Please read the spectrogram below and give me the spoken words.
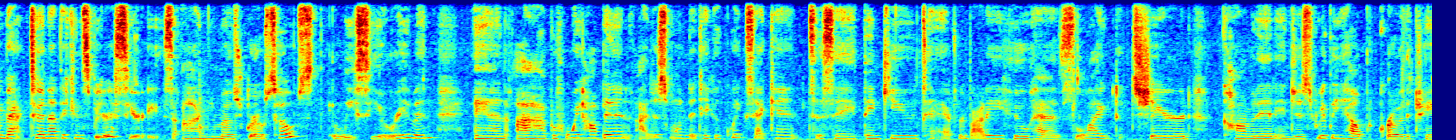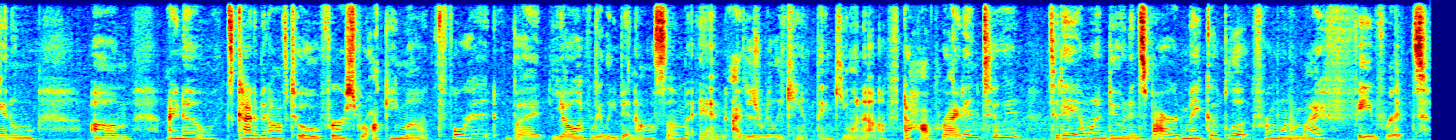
welcome back to another conspiracy series. I'm your most gross host, Alicia Raven, and uh, before we hop in, I just wanted to take a quick second to say thank you to everybody who has liked, shared, commented, and just really helped grow the channel. Um, I know it's kind of been off to a first rocky month for it, but y'all have really been awesome and I just really can't thank you enough. To hop right into it, today I want to do an inspired makeup look from one of my favorite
